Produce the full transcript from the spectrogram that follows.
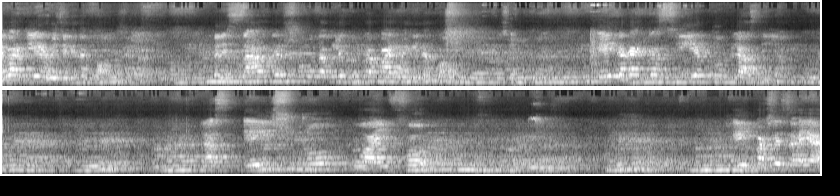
এবার ক্লিয়ার হয়েছে কিনা? কম। তাহলে চার্জের সমতাগুলো তোমরা পারবে কিনা কম এই জায়গায় একটা সিএফ টু প্লাস দিলাম। Plus H two Y four এই পাশে যাইয়া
